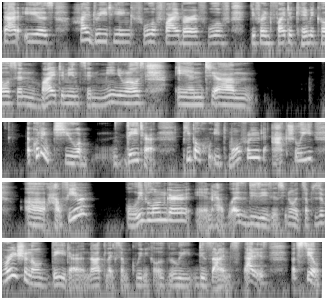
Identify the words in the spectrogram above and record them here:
That is hydrating full of fiber full of different phytochemicals and vitamins and minerals and um, according to uh, data people who eat more fruit actually uh, healthier live longer and have less diseases. You know, it's observational data, not like some clinically designed studies, but still,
